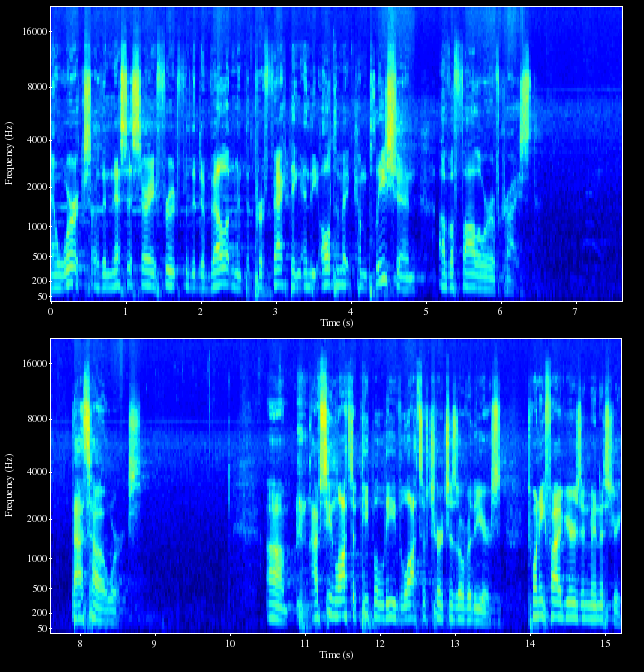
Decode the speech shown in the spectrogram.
and works are the necessary fruit for the development, the perfecting, and the ultimate completion of a follower of Christ. That's how it works. Um, I've seen lots of people leave lots of churches over the years. 25 years in ministry.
